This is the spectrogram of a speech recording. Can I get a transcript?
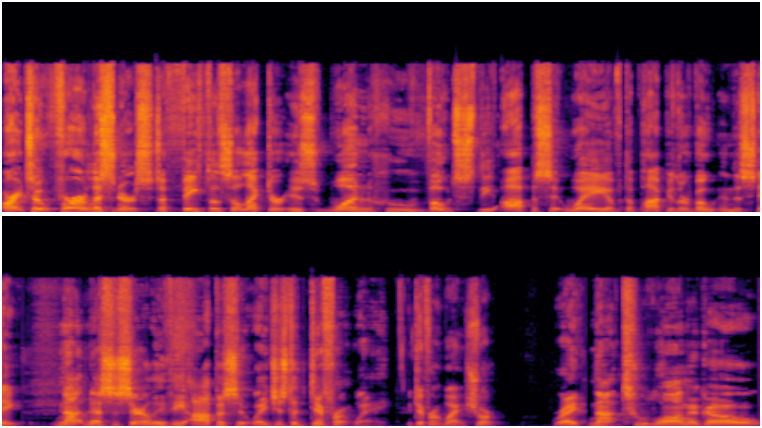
All right, so for our listeners, a faithless elector is one who votes the opposite way of the popular vote in the state. Not necessarily the opposite way, just a different way. A different way, sure. Right. Not too long ago,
